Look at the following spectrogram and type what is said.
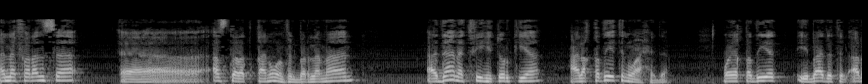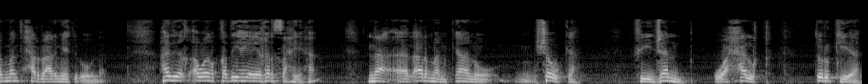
أن فرنسا آه، أصدرت قانون في البرلمان أدانت فيه تركيا على قضية واحدة وهي قضية إبادة الأرمن في الحرب العالمية الأولى. هذه أولا قضية هي غير صحيحة. الأرمن كانوا شوكة في جنب وحلق تركيا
